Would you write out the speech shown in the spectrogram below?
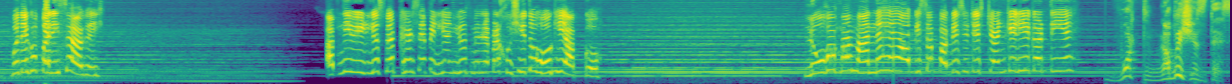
वो देखो परीसा आ गई। अपनी वीडियोस पे फिर से मिलियन व्यूज़ मिलने पर खुशी तो होगी आपको। लोगों का मानना है आप ये सब पब्लिसिटी स्टंट के लिए करती हैं। What rubbish is this?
